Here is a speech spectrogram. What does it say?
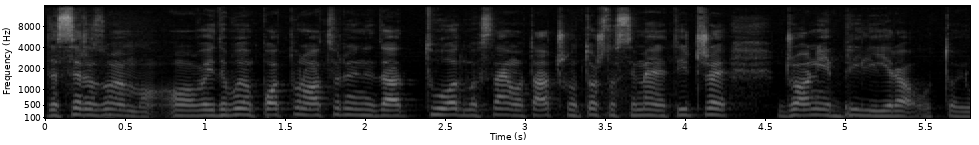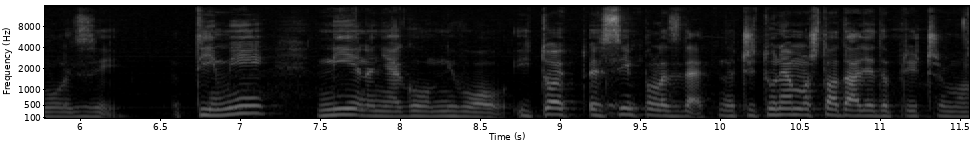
da se razumemo, ovaj, da budemo potpuno otvoreni, da tu odmah stavimo tačku na to što se mene tiče, Johnny je briljirao u toj ulizi. Timi nije na njegovom nivou. I to je simple as that. Znači, tu nema šta dalje da pričamo.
